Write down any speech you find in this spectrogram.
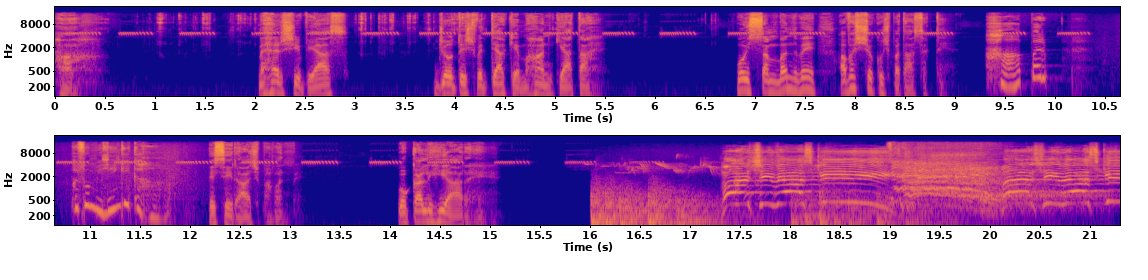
हाँ। महर्षि व्यास ज्योतिष विद्या के महान ज्ञाता हैं। वो इस संबंध में अवश्य कुछ बता सकते हैं। हाँ पर पर वो मिलेंगे कहाँ? इसी राजभवन में। वो कल ही आ रहे हैं। महर्षि व्यास की महर्षि व्यास की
